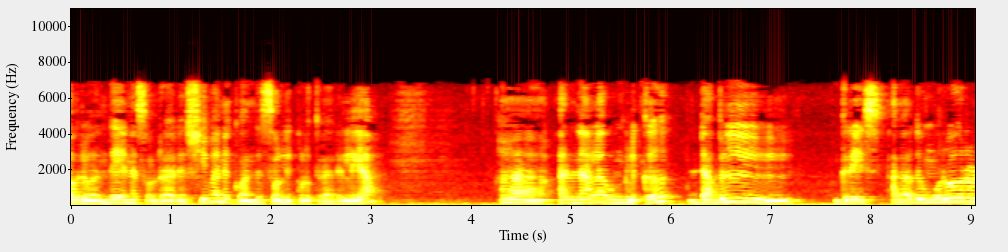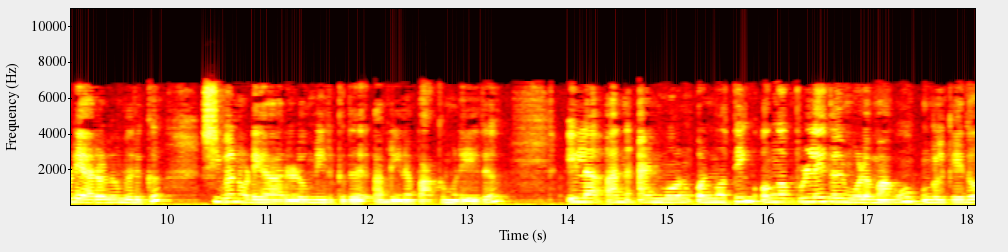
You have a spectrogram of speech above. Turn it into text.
அவர் வந்து என்ன சொல்றாரு? சிவனுக்கு வந்து சொல்லி கொடுக்குறாரு இல்லையா? அதனால உங்களுக்கு டபுள் கிரேஸ் அதாவது முருகருடைய அருளும் இருக்கு சிவனுடைய அருளும் இருக்குது அப்படின்னு பார்க்க முடியுது. இல்லை and and more one more thing உங்கள் பிள்ளைகள் மூலமாகவும் உங்களுக்கு ஏதோ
